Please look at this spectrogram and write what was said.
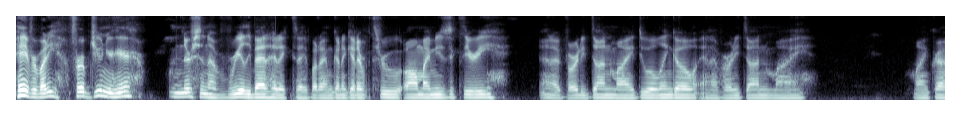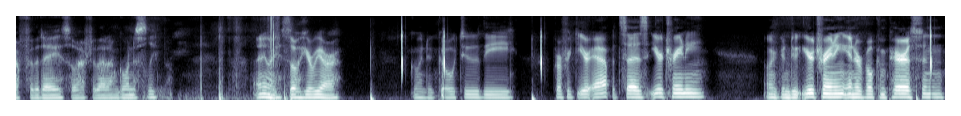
Hey everybody, FURB Jr. here. I'm nursing a really bad headache today, but I'm gonna get through all my music theory, and I've already done my Duolingo, and I've already done my Minecraft for the day. So after that, I'm going to sleep. Anyway, so here we are. I'm going to go to the Perfect Ear app. It says ear training. We're going to do ear training, interval comparison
